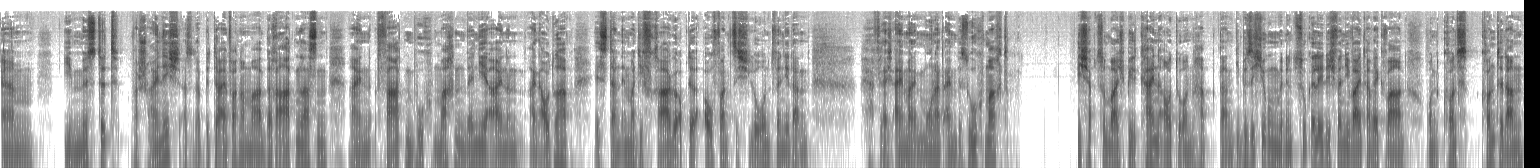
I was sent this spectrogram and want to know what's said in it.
ähm, ihr müsstet wahrscheinlich, also da bitte einfach nochmal beraten lassen, ein Fahrtenbuch machen, wenn ihr einen, ein Auto habt, ist dann immer die Frage, ob der Aufwand sich lohnt, wenn ihr dann ja, vielleicht einmal im Monat einen Besuch macht. Ich habe zum Beispiel kein Auto und habe dann die Besichtigung mit dem Zug erledigt, wenn die weiter weg waren und kon konnte dann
